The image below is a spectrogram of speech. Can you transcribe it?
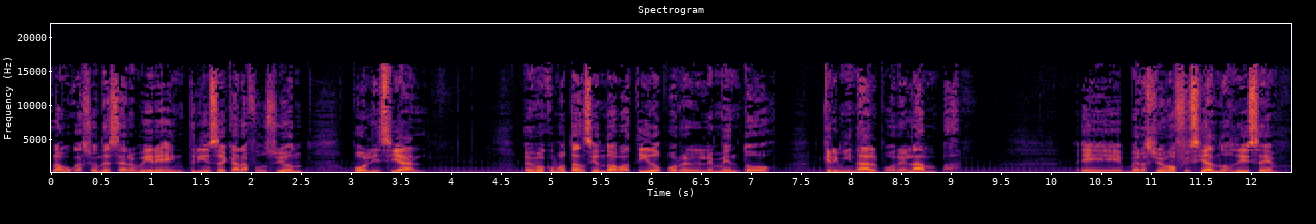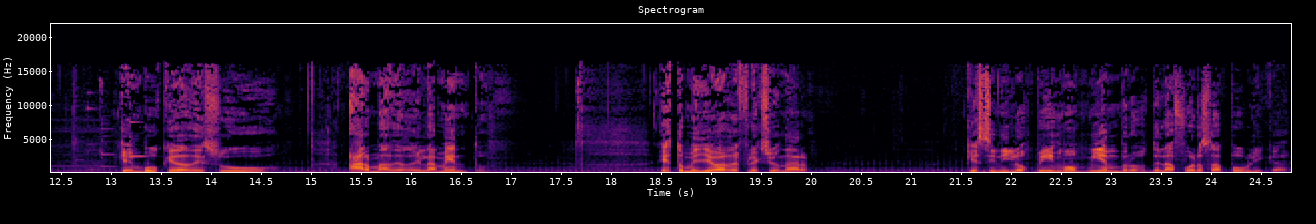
La vocación de servir es intrínseca a la función policial. Vemos cómo están siendo abatidos por el elemento criminal por el AMPA. Eh, versión oficial nos dice que en búsqueda de su arma de reglamento. Esto me lleva a reflexionar que si ni los mismos miembros de la fuerza pública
